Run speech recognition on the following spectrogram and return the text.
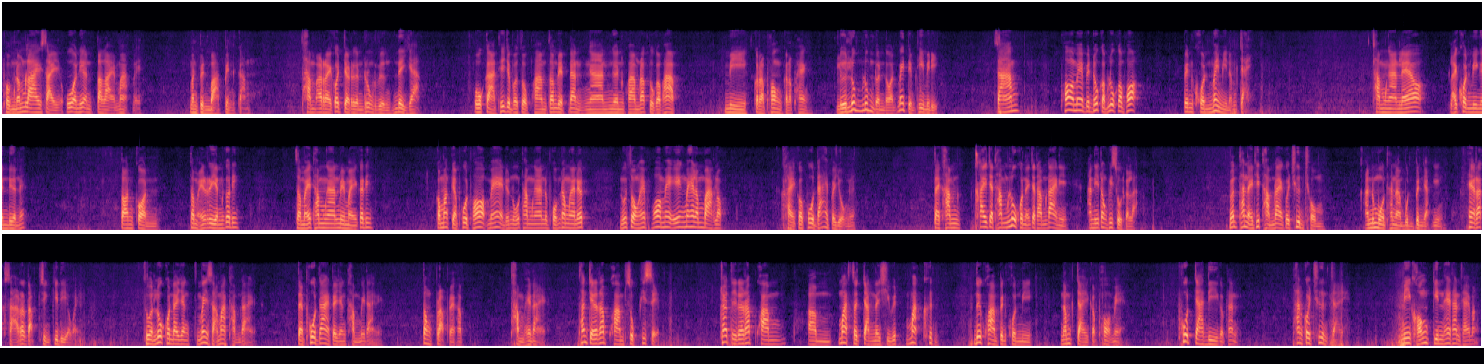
ถมน้ำลายใส่โอ้อันนี้อันตรายมากเลย มันเป็นบาปเป็นกรรมทำอะไรก็เจริญรุ่งเรืองได้ยาก โอกาสที่จะประสบความสำเร็จด้านงานเงินความรักสุขภาพ มีกระพ้องกระแพงหรือลุ่มลุ่มดอนดอนไม่เต็มที่ไม่ดีสามพ่อแม่เป็นทุกข์กับลูกก็เพราะเป็นคนไม่มีน้ำใจทำงานแล้วหลายคนมีเงินเดือนนะตอนก่อนสมัยเรียนก็ดี สมัยทำงานใหม่ ๆ ก็ดี ก็มักจะพูดพ่อแม่เดี๋ยวหนูทำงานเดี๋ยวผมทำงานเดี๋ยวหนูส่งให้พ่อแม่เองไม่ให้ลำบากหรอก ใครก็พูดได้ประโยคนี้แต่คำใครจะทำลูกคนไหนจะทำได้นี่ อันนี้ต้องพิสูจน์กันละเพราะท่านไหนที่ทำได้ก็ชื่นชม อนุโมทนาบุญเป็นอย่างยิ่ง ให้รักษาระดับสิ่งที่ดีเอาไว้ ส่วนลูกคนใดยังไม่สามารถทำได้ แต่พูดได้แต่ยังทำไม่ได้เนี่ย ต้องปรับนะครับทำให้ได้ ท่านจะได้รับความสุขพิเศษท่านจะได้รับความมาศจรรย์ในชีวิตมากขึ้น ด้วยความเป็นคนมีน้ำใจกับพ่อแม่ พูดจาดีกับท่าน ท่านก็ชื่นใจ มีของกินให้ท่านใช้บ้าง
